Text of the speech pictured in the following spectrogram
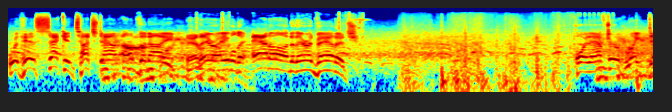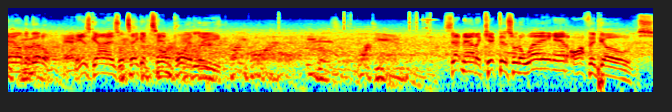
with his second touchdown of the night. And they're able to add on to their advantage. Point after, right down the middle. And his guys will take a 10-point lead. Set now to kick this one away, and off it goes.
